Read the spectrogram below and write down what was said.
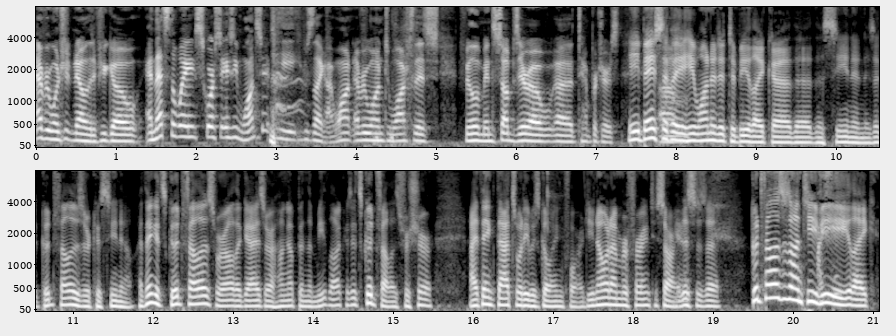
everyone should know that if you go, and that's the way Scorsese wants it. He, he was like, I want everyone to watch this film in sub-zero uh, temperatures. He basically Um, he wanted it to be like uh, the the scene in is it Goodfellas or Casino? I think it's Goodfellas where all the guys are hung up in the meat lockers. It's Goodfellas for sure. I think that's what he was going for. Do you know what I'm referring to? Sorry, this is a Goodfellas is on TV like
